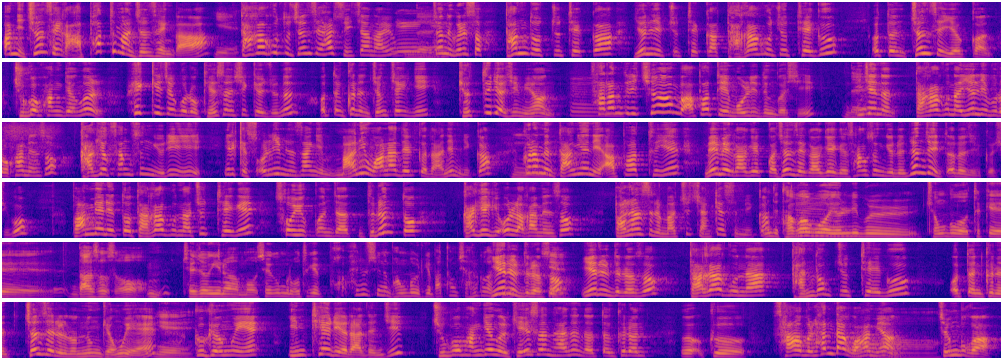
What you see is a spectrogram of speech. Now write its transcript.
아니 전세가 아파트만 전세인가? 예. 다가구도 전세할 수 있잖아요. 네. 저는 그래서 단독주택과 연립주택과 다가구 주택의 어떤 전세 여건, 주거 환경을 획기적으로 개선시켜주는 어떤 그런 정책이 곁들여지면 사람들이 전부 아파트에 몰리던 것이 네. 이제는 다가구나 연립으로 가면서 가격 상승률이 이렇게 쏠림 현상이 많이 완화될 것 아닙니까? 그러면 당연히 아파트의 매매 가격과 전세 가격의 상승률은 현저히 떨어질 것이고 반면에 또 다가구나 주택의 소유권자들은 또 가격이 올라가면서 밸런스를 맞추지 않겠습니까? 그런데 다가구와 연립을 정부가 어떻게 나서서 재정이나 뭐 세금으로 어떻게 파- 해줄 수 있는 방법이 이렇게 마땅치 않을 것 같아요. 예를 들어서 예를 들어서 다가구나 단독주택의 어떤 그런 전세를 놓는 경우에 예. 그 경우에 인테리어라든지 주거 환경을 개선하는 어떤 그런 어, 그 사업을 한다고 하면 아. 정부가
